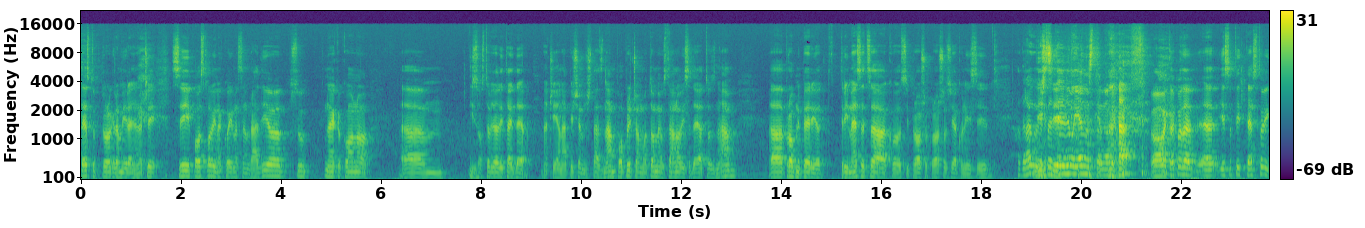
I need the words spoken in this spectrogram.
testu programiranja. Znači, svi poslovi na kojima sam radio su nekako ono um, izostavljali taj deo. Znači, ja napišem šta znam, popričam o tome, ustanovi se da ja to znam. Uh, probni period tri meseca, ako si prošao, prošao si, ako nisi... Pa drago mi što je tebi bilo jednostavno. da, ovo, ovaj, tako da, e, isto ti testovi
